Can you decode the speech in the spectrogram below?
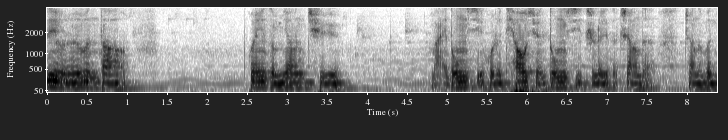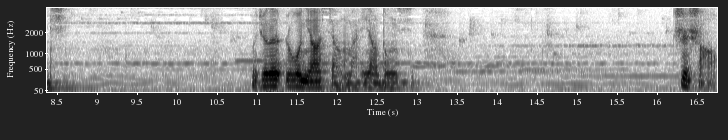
近有人问到关于怎么样去买东西或者挑选东西之类的这样的这样的问题。我觉得，如果你要想买一样东西，至少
